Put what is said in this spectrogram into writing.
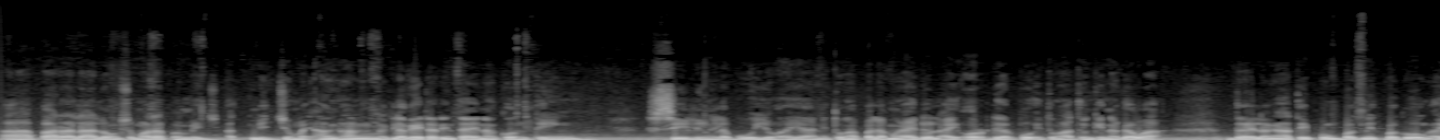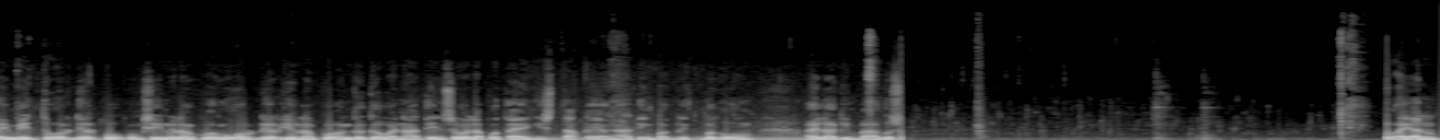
ah, para lalong sumarap at medyo may anghang, naglagay na rin tayo ng konting siling labuyo. Ayan. Ito nga pala mga idol ay order po itong atong ginagawa. Dahil ang ating pong bagnit bagoong ay made to order po. Kung sino lang po ang order, yun lang po ang gagawa natin. So wala po tayong stock. Kaya ang ating bagnit bagoong ay laging bago. So ayan,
